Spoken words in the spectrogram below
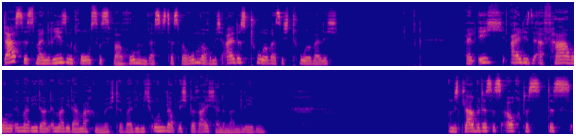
das ist mein riesengroßes Warum. Das ist das Warum, warum ich all das tue, was ich tue, weil ich, weil ich all diese Erfahrungen immer wieder und immer wieder machen möchte, weil die mich unglaublich bereichern in meinem Leben. Und ich glaube, das ist auch das, das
